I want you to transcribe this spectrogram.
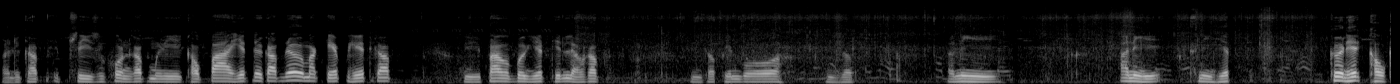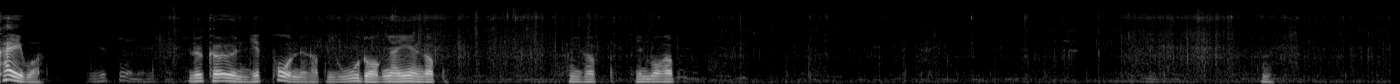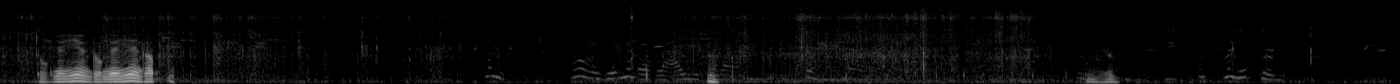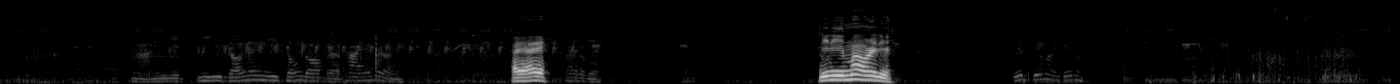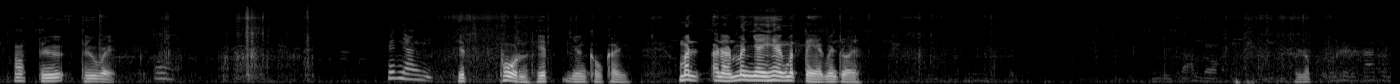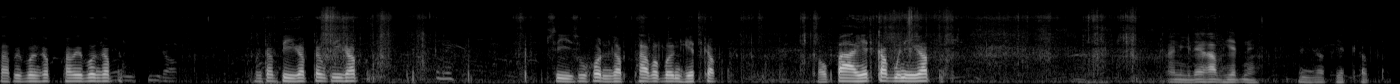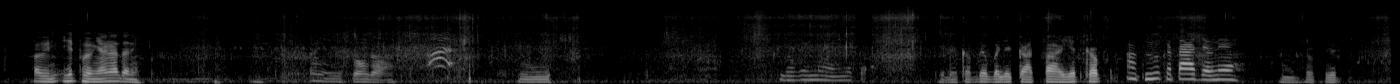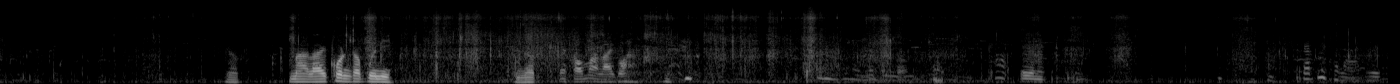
สวัสดีครับ FC ทุกคนครับมือนี้เขาป่าเฮ็ดด้อครับเด้อมาเก็บเฮ็ดครับนี่ป้ามาเบิ่งเฮ็ดเห็นแล้วครับนี่ครับเห็นบ่นี่ครับ อันนี้อันนี้อันนี้เฮ็ดเกินเฮ็ดเขาไข่บ่เฮ็ดโพ่นเฮ็ดหรือเกินเฮ็ดโพ่นนะครับนี่อู้ดอกใหญ่อะครับ นี่ครับเห็นบ่ครับดอกใหญ่แห้งดอกใหญ่แห้งครับ นี่ครับอ่านี่มีดอกนึงมีสองดอกแต่ทายให้เด้อนี่ไอ้ไอ้ทายแล้วบ่นี่นี่เมาเลยนี่เก็บเก็บมาเก็บมาเอาถือถือไว้เฮ็ดหยังนี่โพ่นเฮ็ดเลี้ยังเขาไข่มันอันนั้นมันใหญ่แห้งมันแตกแมันจ่อย มีสามดอก พาไปเบิ่งครับพาไปเบิ่งครับมีสี่ดอกตั้งปีครับตั้งปีครับสี่สุคนครับพามาเบิ่งเฮ็ดครับ เขาปลาเฮ็ดครับมื้อนี้ครับ อันนี้ได้ครับเฮ็ดนี่นี่ครับเฮ็ดครับเขาเอิ้นเฮ็ดเพิงยังนะตัวนี้อันนี้มีสองดอกอืมดอกน้อยๆแล้วก็เห็นเลยครับเด้อบรรยากาศปลาเฮ็ดครับอ้าวถือกระตาเจ้าเนี่ยอืมครับเฮ็ดครับ มาหลายคนครับมื้อนี้นี่ครับแต่เขามาหลายก่อนเออกัดไม่ฉลาดเลย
